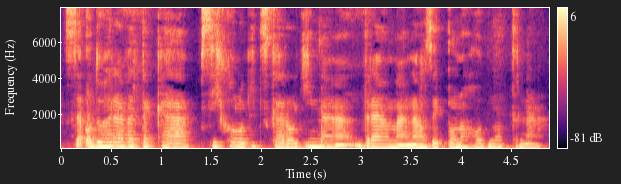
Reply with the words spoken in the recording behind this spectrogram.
sa odohráva taká psychologická rodina, dráma, naozaj plnohodnotná.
